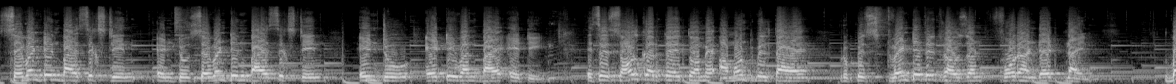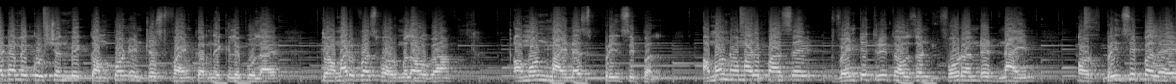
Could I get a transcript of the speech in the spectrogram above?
17 by 16 into 17 by 16 into 81 by 80 इसे सॉल्व करते हैं तो हमें अमाउंट मिलता है rupees twenty three thousand four hundred nine but हमें क्वेश्चन में कंपाउंड इंटरेस्ट फाइंड करने के लिए बोला है तो हमारे पास फॉर्मूला होगा अमाउंट माइनस प्रिंसिपल अमाउंट हमारे पास है twenty three thousand four hundred nine और प्रिंसिपल है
